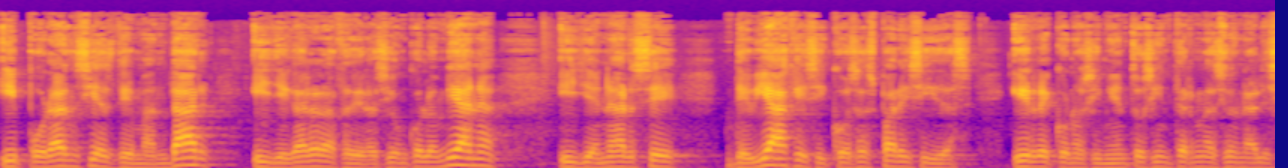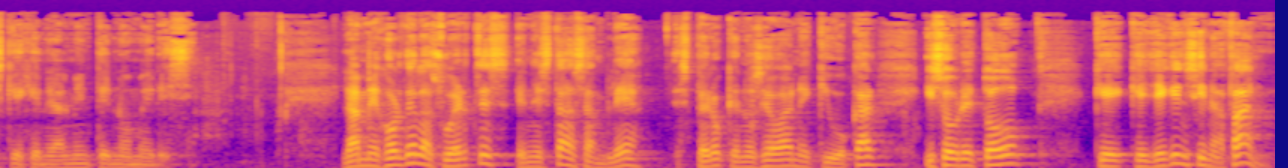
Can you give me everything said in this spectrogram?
y por ansias de mandar y llegar a la Federación Colombiana y llenarse de viajes y cosas parecidas y reconocimientos internacionales que generalmente no merecen. La mejor de las suertes en esta asamblea. Espero que no se van a equivocar y sobre todo que, lleguen sin afán.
